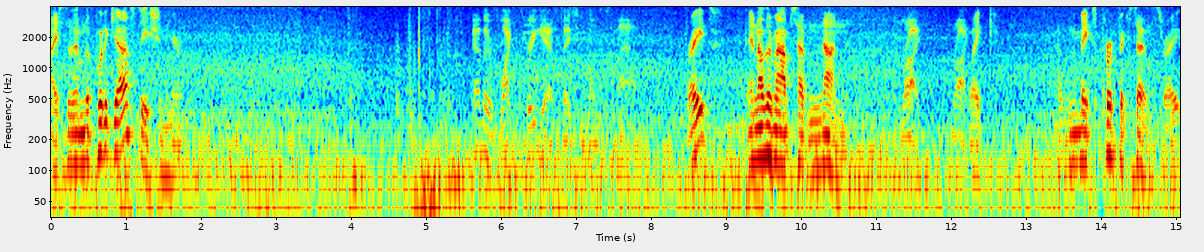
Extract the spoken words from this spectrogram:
Nice of them to put a gas station here. Yeah, there's like three gas stations on this map. Right? And other maps have none. Right. Right. Like, that makes perfect sense, right?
